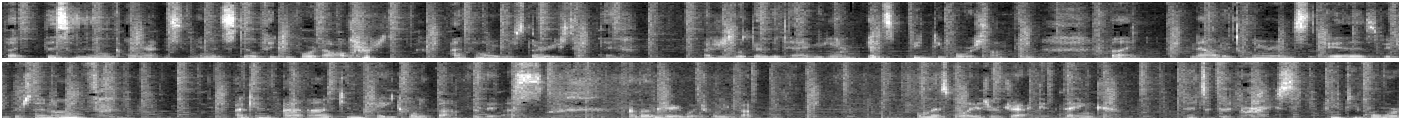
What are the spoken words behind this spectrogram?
But this is in clearance, and it's still $54. I thought it was 30 something. I just looked at the tag again. It's 54 something. But now that clearance is 50% off, I can I, I can pay 25 for this. I'm okay with 25 on this blazer jacket thing. That's a good price. 54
